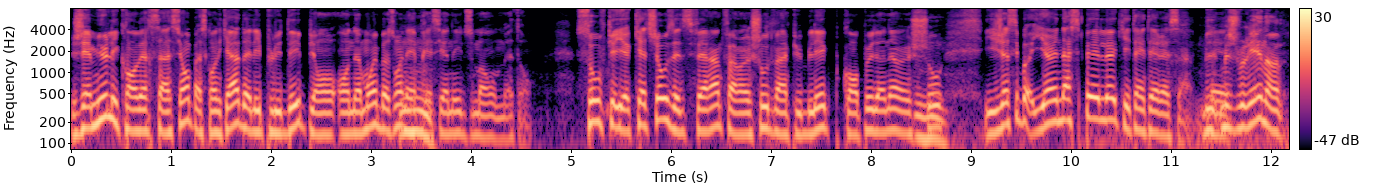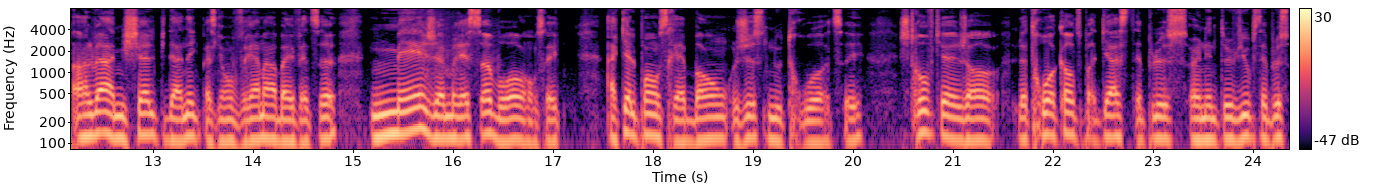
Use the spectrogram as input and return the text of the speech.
j'aime mieux les conversations parce qu'on est capable d'aller plus deep puis on, on a moins besoin Mhm. d'impressionner du monde, mettons. Sauf qu'il y a quelque chose de différent de faire un show devant un public puis qu'on peut donner un show. Et je sais pas, il y a un aspect là qui est intéressant. Mhm. Mais, mais je veux rien en- enlever à Michel puis Danick parce qu'ils ont vraiment bien fait ça. Mais j'aimerais ça voir on serait, à quel point on serait bon juste nous trois, tu sais. Je trouve que, genre, le trois quarts du podcast, c'était plus un interview c'était plus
